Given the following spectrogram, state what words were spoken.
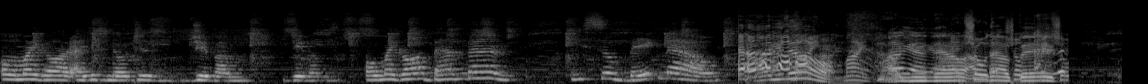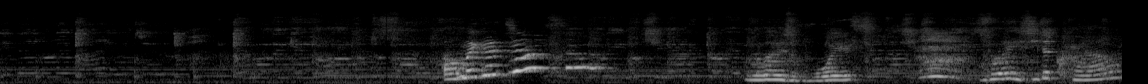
Oh my god, I just noticed Jaebum. Jaebum. Oh my god, Bam Bam! He's so big now. How you know? Mine. How you know? Show I'm that, not show big. Oh my god, his voice. Bro, you see the crowd?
